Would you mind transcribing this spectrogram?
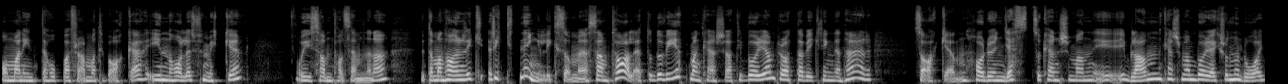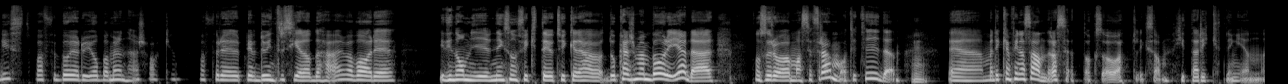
om man inte hoppar fram och tillbaka i innehållet för mycket och i samtalsämnena, utan man har en riktning liksom med samtalet och då vet man kanske att i början pratar vi kring den här saken. Har du en gäst så kanske man ibland kanske man börjar kronologiskt. Varför började du jobba med den här saken? Varför blev du intresserad av det här? Vad var det i din omgivning som fick dig att tycka det här? Då kanske man börjar där och så rör man sig framåt i tiden. Mm. Eh, men det kan finnas andra sätt också att liksom hitta riktning i en,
